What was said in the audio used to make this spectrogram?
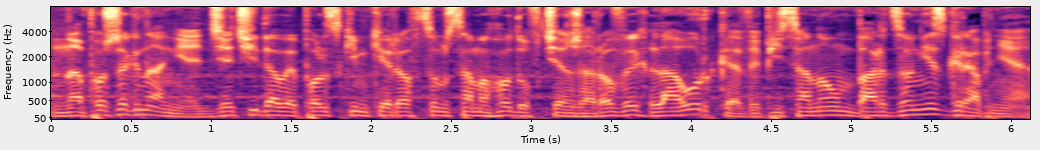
Na pożegnanie dzieci dały polskim kierowcom samochodów ciężarowych laurkę wypisaną bardzo niezgrabnie.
